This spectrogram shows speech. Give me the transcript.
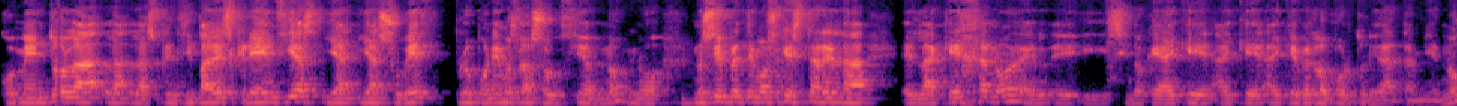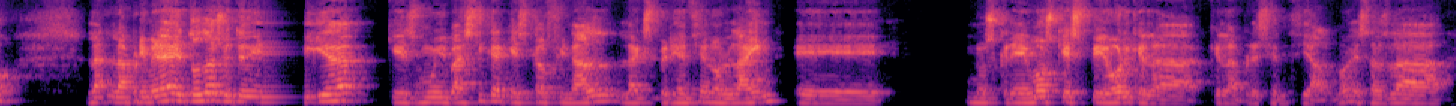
comento las principales creencias y a, su vez proponemos la solución, ¿no? No, siempre tenemos que estar en la, en la queja, ¿no? sino que hay, que hay, que hay que ver la oportunidad también, ¿no? La, primera de todas yo te diría que es muy básica, que es que al final la experiencia en online eh, nos creemos que es peor que la, que la presencial, ¿no? Esa es la,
